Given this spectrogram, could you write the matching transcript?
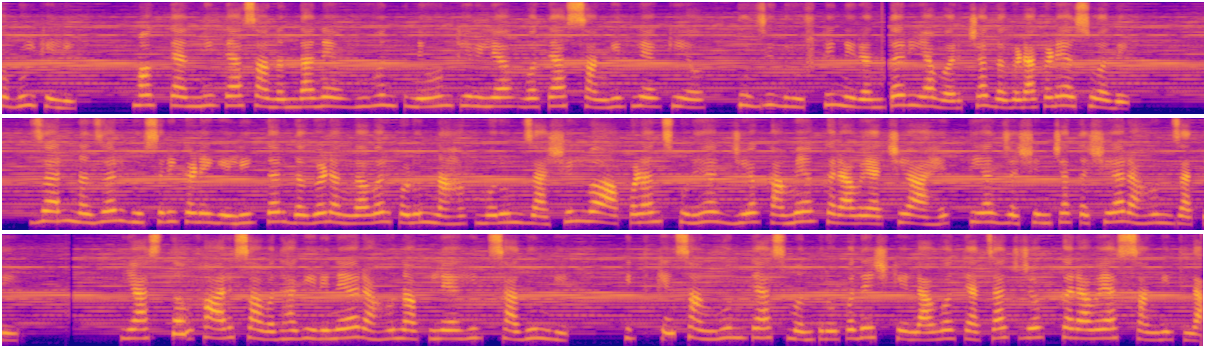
कबूल केली. मग त्यांनी त्यास आनंदाने गुहंत नेऊन ठेवल्या व त्यास सांगितले की तुझी दृष्टी निरंतर या वरच्या दगडाकडे असू दे जर नजर दुसरीकडे गेली तर दगड अंगावर पडून नाहक मरून जाशील व आपणांस पुढे जी कामे करावयाची आहेत ती जशींच्या तशी राहून जातील यास्त फार सावधागिरीने राहून आपले हित साधून घे. इतके सांगून त्यास मंत्रोपदेश केला व त्याचाच जप करावयास सांगितला.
